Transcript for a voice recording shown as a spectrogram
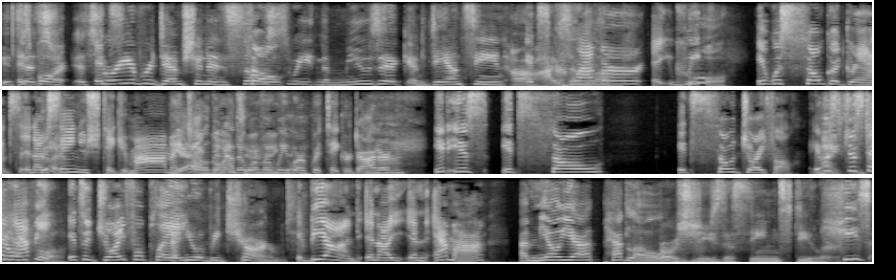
it's, It's a, for- a story of redemption and it's so, So- sweet. And the music and dancing. Oh, it's I was in love. clever. It- we- Cool. it was so good, Grants. And I was Good. saying you should take your mom. I Yeah, I'm told going another to, woman think, we yeah. work with take her daughter. Mm-hmm. It is. It's so. It's so joyful. It was Nice. just a happy. It's a joyful play. And you will be charmed. beyond. And I and Emma Amelia Pedlow. Oh, mm-hmm. she's a scene stealer. She's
